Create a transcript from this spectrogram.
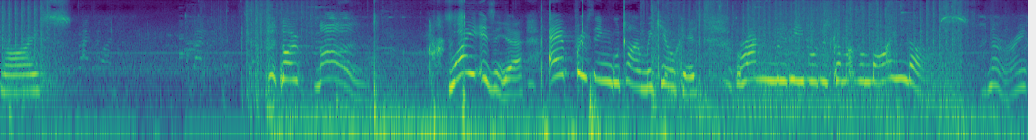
nice. No, No! why is it, yeah? Every single time we kill kids, random people just come up from behind us. I know, right?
